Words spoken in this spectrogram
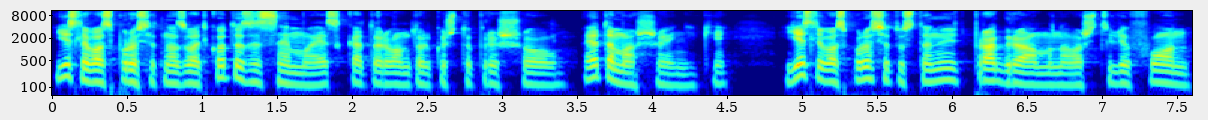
если вас просят назвать код из СМС, который вам только что пришел, это мошенники. Если вас просят установить программу на ваш телефон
